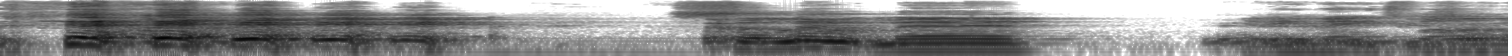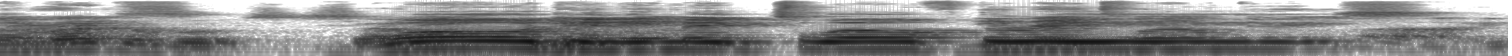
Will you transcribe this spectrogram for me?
Salute, man. Yeah, Did he make he's 12 in the threes? record books. Seven. Whoa, He did he made- make 12 he made 12 threes? threes? Nah, he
